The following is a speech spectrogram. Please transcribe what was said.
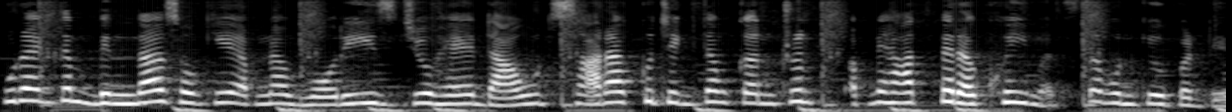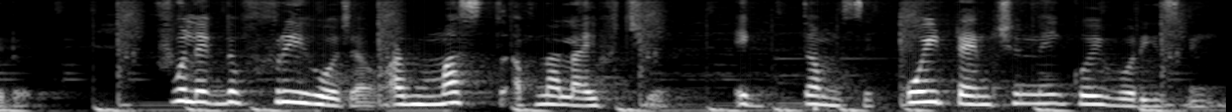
पूरा एकदम बिंदास होके अपना वॉरीज जो है डाउट सारा कुछ एकदम कंट्रोल अपने हाथ पे रखो ही मत, सब उनके ऊपर दे दो। फुल एकदम फ्री हो जाओ और मस्त अपना लाइफ जियो, एकदम से। कोई टेंशन नहीं, कोई वॉरीज नहीं।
